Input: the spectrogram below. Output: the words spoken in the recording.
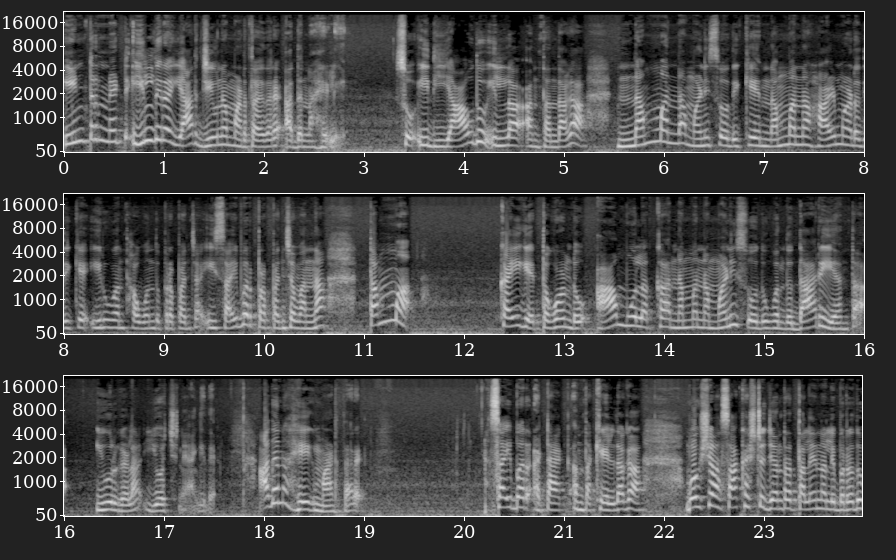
ಇಂಟರ್ನೆಟ್ ಇಲ್ದಿರ ಯಾರು ಜೀವನ ಮಾಡ್ತಾ ಇದ್ದಾರೆ ಅದನ್ನು ಹೇಳಿ. ಸೊ ಇದು ಯಾವುದು ಇಲ್ಲ ಅಂತಂದಾಗ ನಮ್ಮನ್ನು ಮಣಿಸೋದಕ್ಕೆ, ನಮ್ಮನ್ನು ಹಾಳು ಮಾಡೋದಕ್ಕೆ ಇರುವಂಥ ಒಂದು ಪ್ರಪಂಚ, ಈ ಸೈಬರ್ ಪ್ರಪಂಚವನ್ನು ತಮ್ಮ ಕೈಗೆ ತಗೊಂಡು ಆ ಮೂಲಕ ನಮ್ಮನ್ನು ಮಣಿಸೋದು ಒಂದು ದಾರಿ ಅಂತ ಇವ್ರುಗಳ ಯೋಚನೆ ಆಗಿದೆ. ಅದನ್ನು ಹೇಗೆ ಮಾಡ್ತಾರೆ? ಸೈಬರ್ ಅಟ್ಯಾಕ್ ಅಂತ ಕೇಳಿದಾಗ ಬಹುಶಃ ಸಾಕಷ್ಟು ಜನರ ತಲೆನಲ್ಲಿ ಬರೋದು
